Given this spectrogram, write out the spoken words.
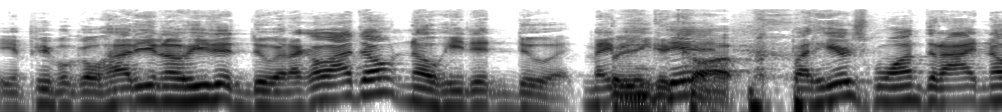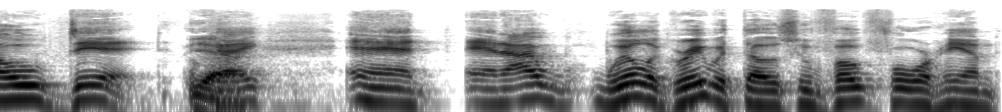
And people go, "How do you know he didn't do it?" I go, "I don't know he didn't do it. Maybe he he, did, caught. but here's one that I know did." Okay. Yeah. And and I will agree with those who vote for him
